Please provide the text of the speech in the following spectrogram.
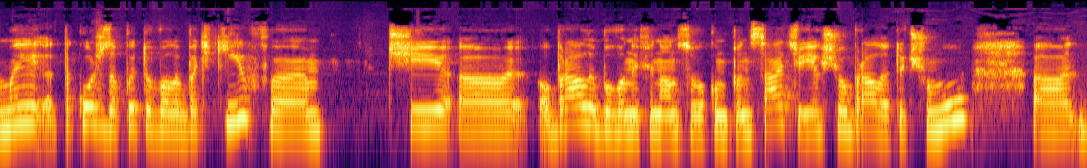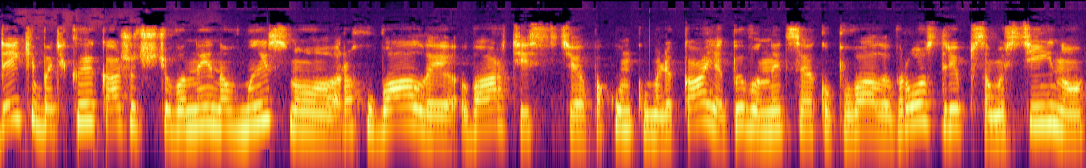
ми також запитували батьків. Чи е, обрали би вони фінансову компенсацію? Якщо обрали, то чому? Е, деякі батьки кажуть, що вони навмисно рахували вартість пакунку малюка, якби вони це купували в роздріб самостійно,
